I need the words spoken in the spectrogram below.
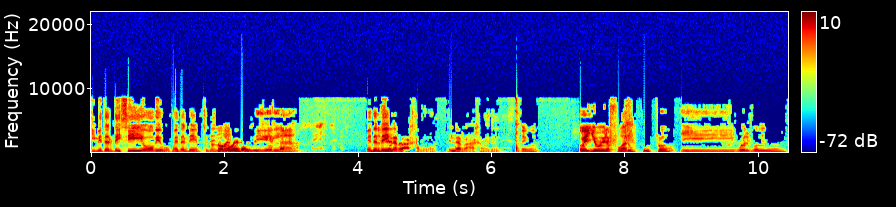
Y Metal Day sí, obvio, pues, Metal Day entretenido. No, Metal Day es la. Metal Day es la raja, weón. Es la raja, Metal Day. Sí, Oye, yo me voy a ir a fumar un pucho y vuelvo en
